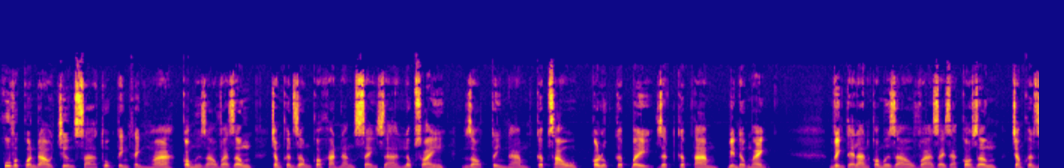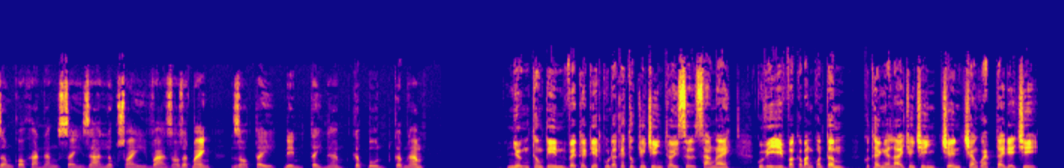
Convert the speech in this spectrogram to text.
Khu vực quần đảo Trường Sa thuộc tỉnh Khánh Hòa có mưa rào và rông, trong cơn rông có khả năng xảy ra lốc xoáy, gió Tây Nam cấp 6, có lúc cấp 7, giật cấp 8, biển động mạnh. Vịnh Thái Lan có mưa rào và rải rác có rông, trong cơn rông có khả năng xảy ra lốc xoáy và gió giật mạnh, gió Tây đến Tây Nam cấp 4, cấp 5. Những thông tin về thời tiết cũng đã kết thúc chương trình Thời sự sáng nay. Quý vị và các bạn quan tâm có thể nghe lại chương trình trên trang web tại địa chỉ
